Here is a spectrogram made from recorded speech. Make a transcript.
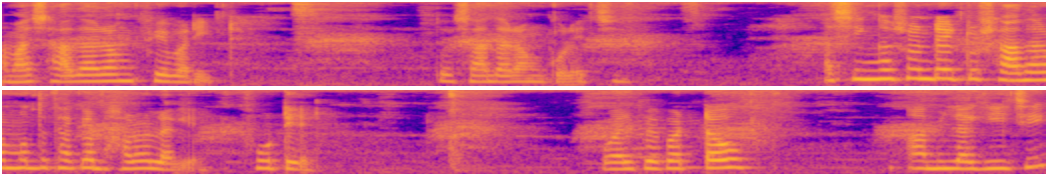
আমার সাদা রং ফেভারিট তো সাদা রং করেছি। আর সিংহাসনটা একটু সাদার মধ্যে থাকে ভালো লাগে, ফোটে। ওয়ালপেপারটাও আমি লাগিয়েছি।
